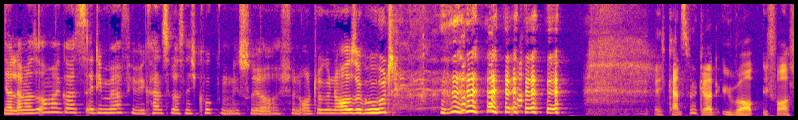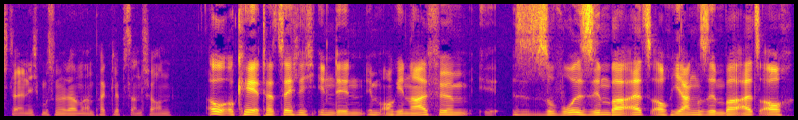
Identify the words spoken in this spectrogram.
ja, und einmal so, oh mein Gott, es ist Eddie Murphy, wie kannst du das nicht gucken? Und ich so, ja, ich finde Otto genauso gut. Ich kann es mir gerade überhaupt nicht vorstellen. Ich muss mir da mal ein paar Clips anschauen. Oh, okay, tatsächlich in den, im Originalfilm äh, sowohl Simba als auch Young Simba als auch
